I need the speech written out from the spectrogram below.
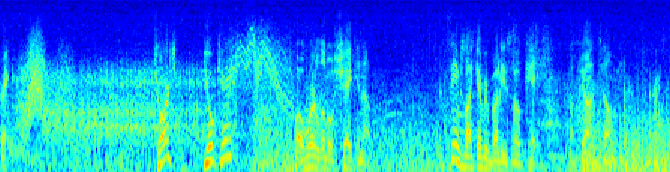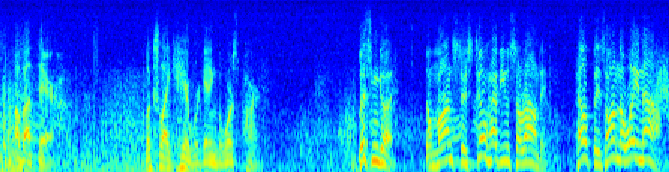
Thank you. George, you okay? Well, we're a little shaken up. It seems like everybody's okay. Now, John, tell me. How about there? Looks like here we're getting the worst part. Listen good. The monsters still have you surrounded. Help is on the way now. We've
